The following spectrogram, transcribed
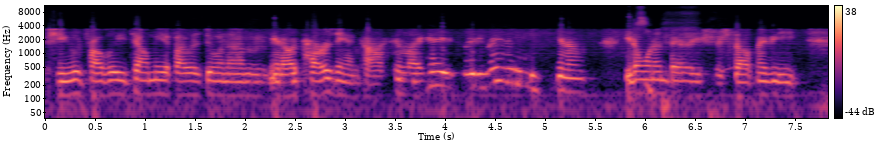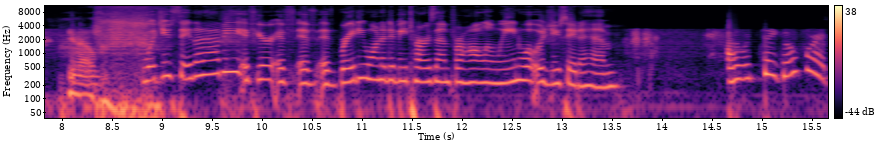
She would probably tell me if I was doing um, you know, a Tarzan costume, like, "Hey, sweetie, maybe, you know, you don't want to embarrass yourself. Maybe, you know, Would you say that, Abby? If you're if, if if Brady wanted to be Tarzan for Halloween, what would you say to him? I would say go for it.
